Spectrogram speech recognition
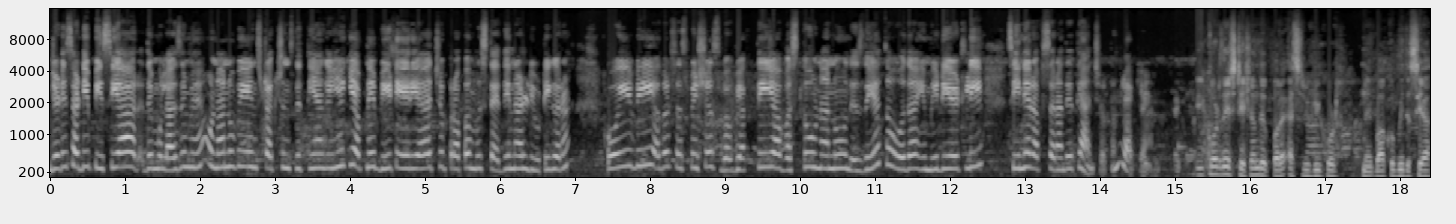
ਜਿਹੜੇ ਸਾਡੀ ਪੀਸੀਆਰ ਦੇ ਮੁਲਾਜ਼ਮ ਹੈ ਉਹਨਾਂ ਨੂੰ ਵੀ ਇਨਸਟਰਕਸ਼ਨਸ ਦਿੱਤੀਆਂ ਗਈਆਂ ਕਿ ਆਪਣੇ ਬੀਟ ਏਰੀਆ 'ਚ ਪ੍ਰੋਪਰ ਆਪਾਂ ਮੁਸਤੈਦੀ ਨਾਲ ਡਿਊਟੀ ਕਰਨ, ਕੋਈ ਵੀ ਅਗਰ ਸਸਪੀਸ਼ੀਅਸ ਵਿਅਕਤੀ ਜਾਂ ਵਸਤੂ ਉਹਨਾਂ ਨੂੰ ਦਿਸਦੀ ਹੈ ਤਾਂ ਉਹਦਾ ਇਮੀਡੀਏਟਲੀ ਸੀਨੀਅਰ ਅਫਸਰਾਂ ਦੇ ਧਿਆਨ ਚ ਉਹਨੂੰ ਲੈ ਕੇ ਆਉਣ। ਫਰੀਦਕੋਟ ਦੇ ਸਟੇਸ਼ਨ ਦੇ ਉੱਪਰ ਐਸਪੀ ਫਰੀਦਕੋਟ ਨੇ ਬਾਖੂਬੀ ਦੱਸਿਆ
